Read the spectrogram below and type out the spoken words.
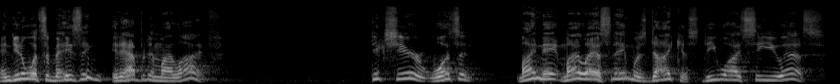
And you know what's amazing? It happened in my life. Dick Scheer wasn't, my, name, my last name was Dycus, D Y C U S.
